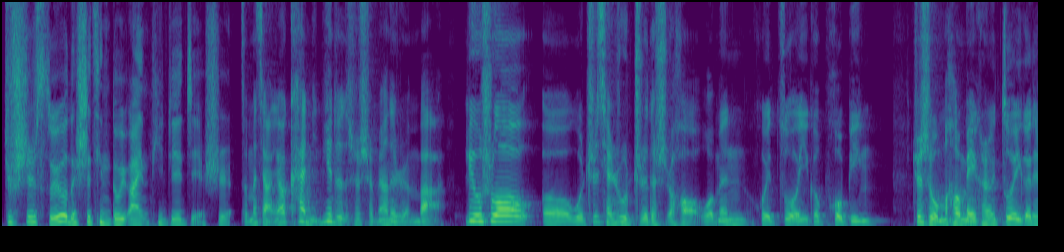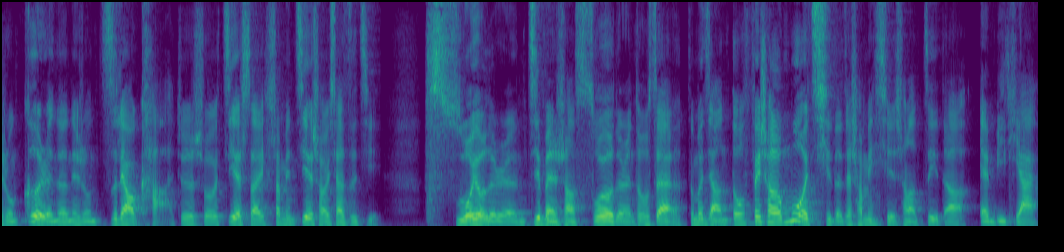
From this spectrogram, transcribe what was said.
就是所有的事情都有 INTJ 解释。怎么讲？要看你面对的是什么样的人吧。例如说，呃，我之前入职的时候，我们会做一个破冰。就是我们和每个人做一个那种个人的那种资料卡，就是说介绍上面介绍一下自己，所有的人基本上所有的人都在怎么讲都非常默契的在上面写上了自己的 MBTI，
